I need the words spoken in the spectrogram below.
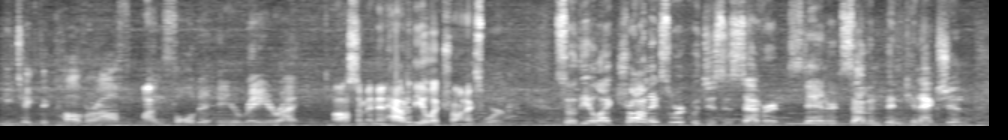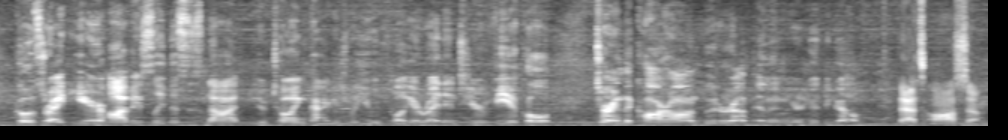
You take the cover off, unfold it, and you're ready to ride. Awesome. And then how do the electronics work? So the electronics work with just a seven, standard seven pin connection. Goes right here. Obviously this is not your towing package, but you would plug it right into your vehicle, turn the car on, boot her up, and then you're good to go. That's awesome.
